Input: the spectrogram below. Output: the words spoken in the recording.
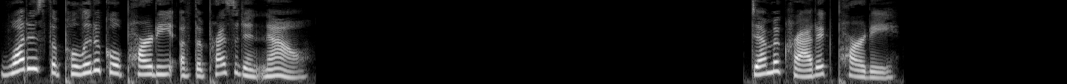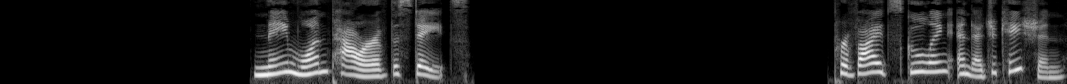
What is the political party of the president now? Democratic Party Name one power of the states. Provide schooling and education.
